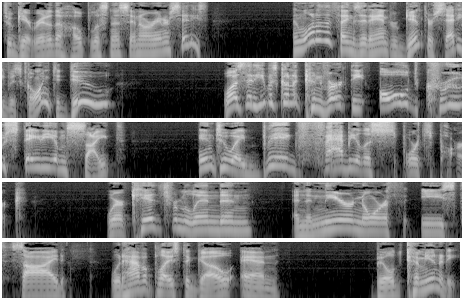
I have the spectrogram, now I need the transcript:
to get rid of the hopelessness in our inner cities. And one of the things that Andrew Ginther said he was going to do was that he was going to convert the old Crew Stadium site into a big, fabulous sports park where kids from Linden and the near northeast side would have a place to go and build community,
